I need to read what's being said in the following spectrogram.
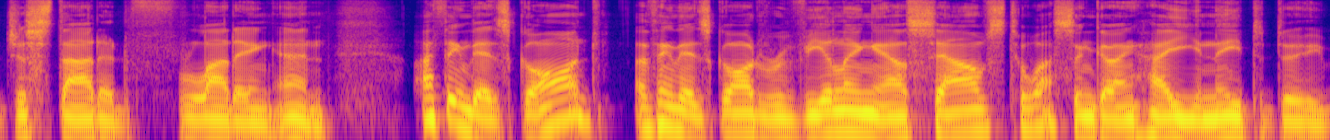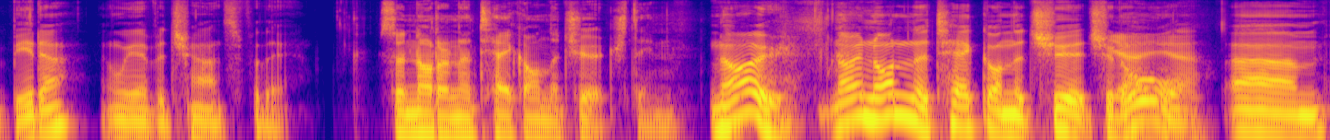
just started flooding in. I think that's God. I think that's God revealing ourselves to us and going, hey, you need to do better. And we have a chance for that. So, not an attack on the church then? No, no, not an attack on the church at Yeah, all. yeah. Um,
